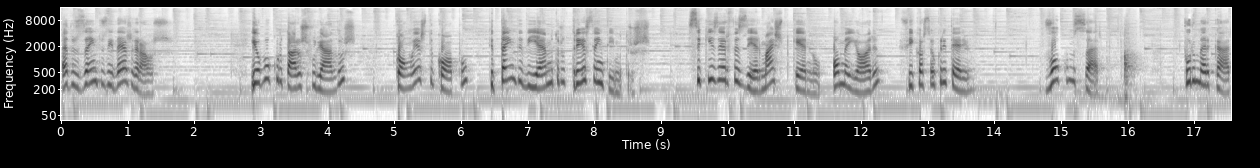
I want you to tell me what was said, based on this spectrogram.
a 210 graus. Eu vou cortar os folhados com este copo que tem de diâmetro 3 cm. Se quiser fazer mais pequeno ou maior, fica ao seu critério. Vou começar por marcar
